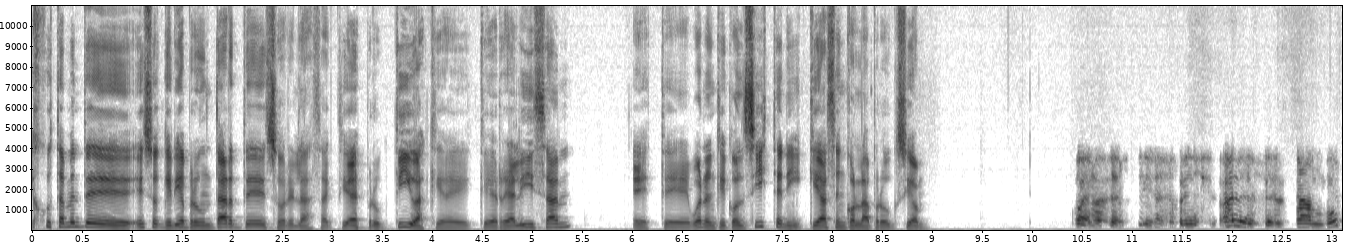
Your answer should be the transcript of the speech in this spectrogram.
justamente eso quería preguntarte sobre las actividades productivas que, que realizan. Este, bueno, ¿en qué consisten y qué hacen con la producción? Bueno, la actividad principal es el tambo.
